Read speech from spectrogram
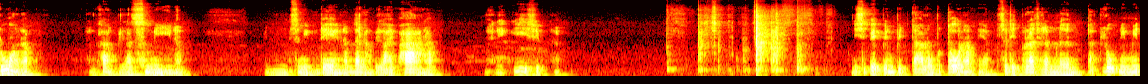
ล่วงนะครับ ด้านข้างเป็นรัศมีนะครับ เป็นสนิมแดงนะครับ ด้านหลังเป็นลายผ้านะครับหมายเลขยี่สิบนะครับยี่สิบเอ็ดเป็นปิดตาหลวงปู่โตนะครับเนี่ยครับเสด็จพระราชดำเนินตัดลูกนิมิต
